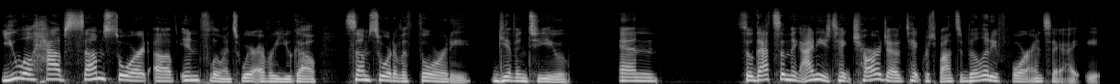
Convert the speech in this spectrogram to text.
you will have some sort of influence wherever you go, some sort of authority given to you. And so that's something I need to take charge of, take responsibility for, and say, I,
